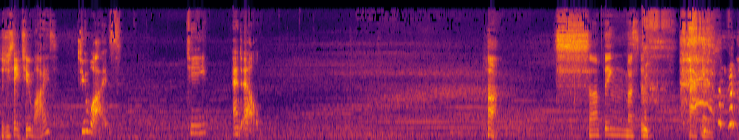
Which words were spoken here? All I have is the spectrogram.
Did you say two Y's? Two Y's. T and L. Huh. Something must have happened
